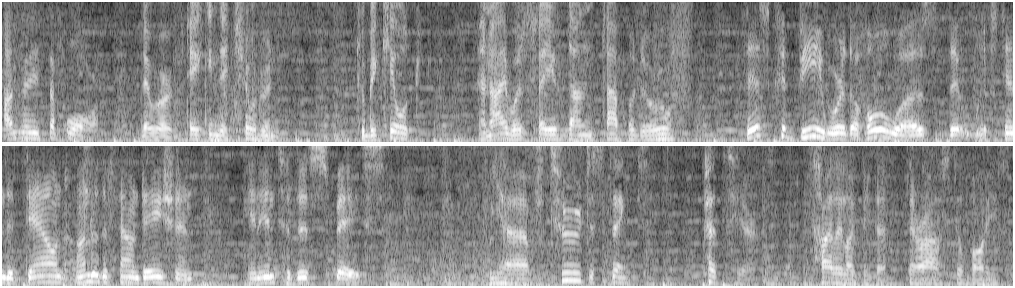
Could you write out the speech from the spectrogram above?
underneath the floor. They were taking the children to be killed, and I was saved on top of the roof. This could be where the hole was that extended down under the foundation and into this space. We have two distinct pits here. It's highly likely that there are still bodies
